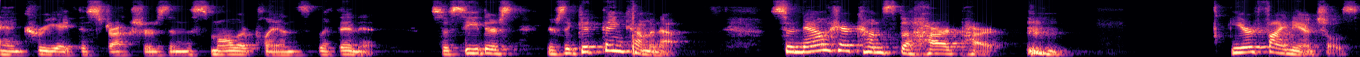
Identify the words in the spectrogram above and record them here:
and create the structures and the smaller plans within it. So see there's there's a good thing coming up. So now here comes the hard part. your financials.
